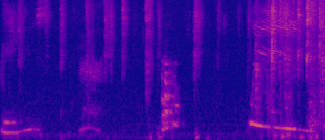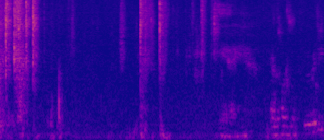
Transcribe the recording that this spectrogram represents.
babies. Whee! Yeah, yeah. You guys want some foodie?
